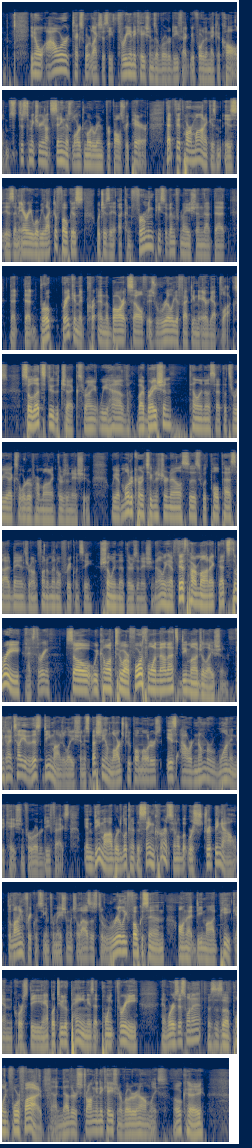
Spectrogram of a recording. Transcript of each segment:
You know, our tech support likes to see three indications of rotor defect before they make a call, just to make sure you're not sending this large motor in for false repair. That fifth harmonic is is is an area where we like to focus, which is a, a confirming piece of information that that that that broke break in the in the bar itself is really affecting the air gap flux. So let's do the checks, right? We have vibration telling us at the 3x order of harmonic there's an issue. We have motor current signature analysis with pole pass sidebands around fundamental frequency showing that there's an issue. Now we have fifth harmonic, that's three. That's three. So we come up to our fourth one, now that's demodulation. And can I tell you that this demodulation, especially on large two pole motors, is our number one indication for rotor defects. In demod, we're looking at the same current signal, but we're stripping out the line frequency information, which allows us to really focus in on that demod peak. And of course, the amplitude of pain is at 0.3 and where's this one at? This is a 0.45. Another strong indication of rotor anomalies. Okay.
